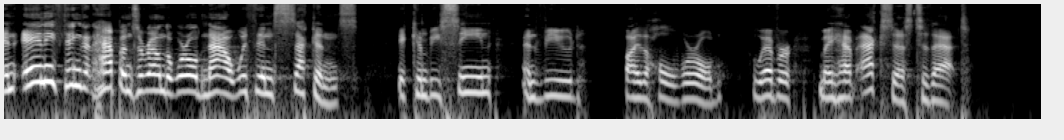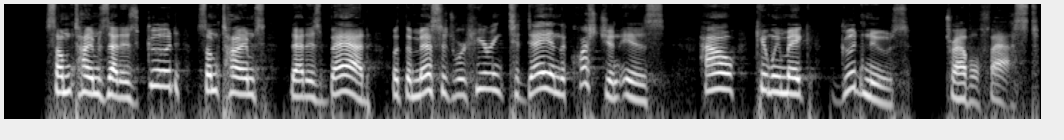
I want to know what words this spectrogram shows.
And anything that happens around the world now, within seconds, it can be seen and viewed by the whole world, whoever may have access to that. Sometimes that is good, sometimes that is bad. But the message we're hearing today and the question is how can we make good news travel fast.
